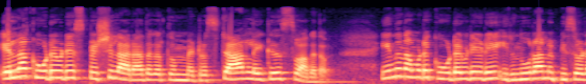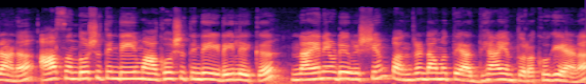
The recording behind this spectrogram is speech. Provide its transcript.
എല്ലാ കൂടെവിടെ സ്പെഷ്യൽ ആരാധകർക്കും മെട്രോ സ്റ്റാറിലേക്ക് സ്വാഗതം. ഇന്ന് നമ്മുടെ കൂടെവിടെയുടെ ഇരുന്നൂറാം എപ്പിസോഡാണ്. ആ സന്തോഷത്തിന്റെയും ആഘോഷത്തിന്റെയും ഇടയിലേക്ക് നയനയുടെ ഋഷ്യം പന്ത്രണ്ടാമത്തെ അധ്യായം തുറക്കുകയാണ്.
